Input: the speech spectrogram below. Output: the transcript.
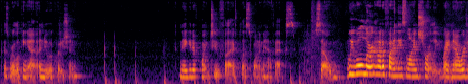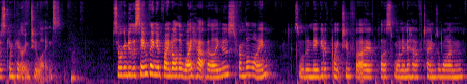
because we're looking at a new equation. Negative 0.25 plus 1.5x. So we will learn how to find these lines shortly. Right now we're just comparing two lines. So we're going to do the same thing and find all the y hat values from the line. So we'll do negative 0.25 plus 1.5 times 1,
